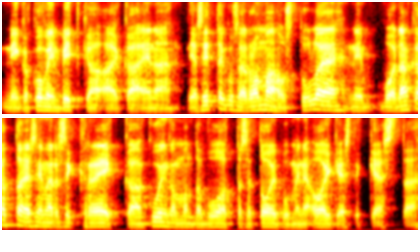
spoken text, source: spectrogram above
niin kovin pitkää aikaa enää. Ja sitten kun se romahus tulee, niin voidaan katsoa esimerkiksi Kreikkaa, kuinka monta vuotta se toipuminen oikeasti kestää.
